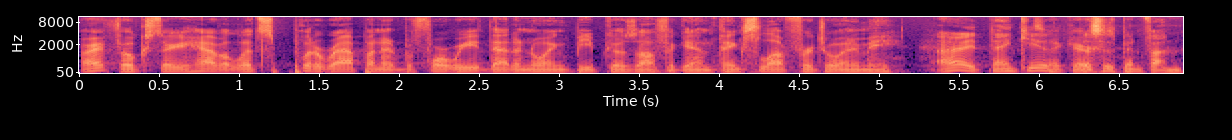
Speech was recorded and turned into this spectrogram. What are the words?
All right, folks, there you have it. Let's put a wrap on it before we that annoying beep goes off again. Thanks a lot for joining me. All right, thank you. This has been fun.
